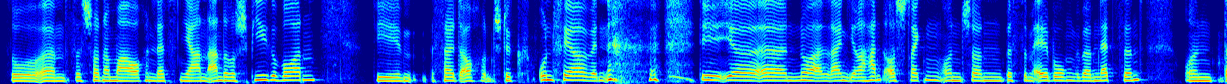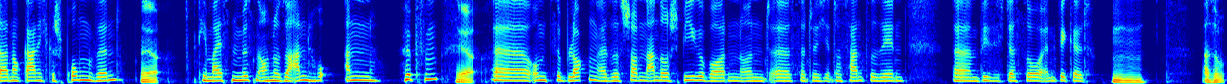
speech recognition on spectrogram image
So ähm, es ist schon nochmal auch in den letzten Jahren ein anderes Spiel geworden. Die ist halt auch ein Stück unfair, wenn die ihr äh, nur allein ihre Hand ausstrecken und schon bis zum Ellbogen über dem Netz sind und da noch gar nicht gesprungen sind. Ja. Die meisten müssen auch nur so anhüpfen, Ja. äh, um zu blocken. Also es ist schon ein anderes Spiel geworden und äh, ist natürlich interessant zu sehen, äh, wie sich das so entwickelt. Hm. Also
